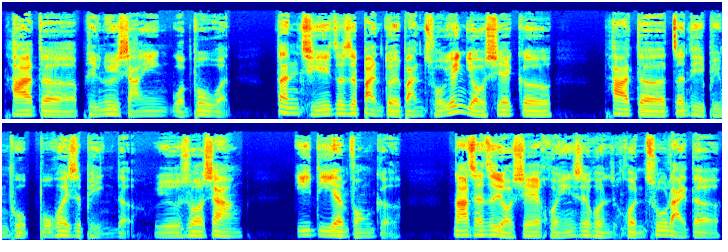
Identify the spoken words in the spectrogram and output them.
它的频率响应稳不稳？但其实这是半对半错，因为有些歌它的整体频谱不会是平的，比如说像 EDM 风格，那甚至有些混音是混混出来的，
